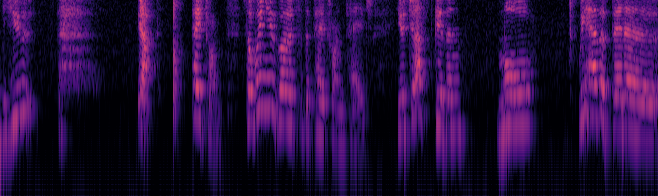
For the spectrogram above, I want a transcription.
you, yeah, Patreon. So when you go to the Patreon page, you're just given more, we have a better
